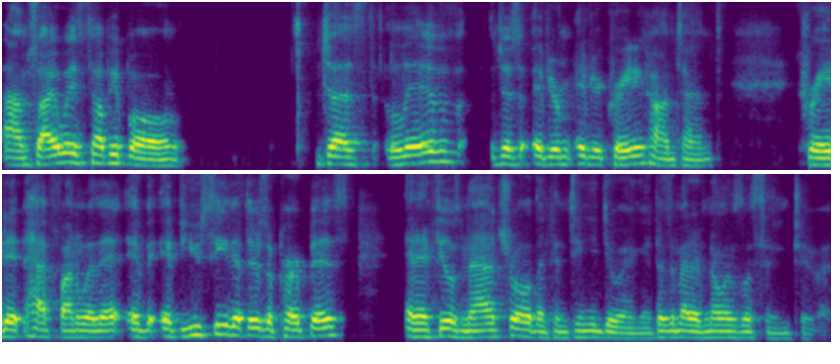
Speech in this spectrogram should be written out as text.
Um, so I always tell people, just live, just if you're if you're creating content, create it, have fun with it. If if you see that there's a purpose and it feels natural, then continue doing it. Doesn't matter if no one's listening to it.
